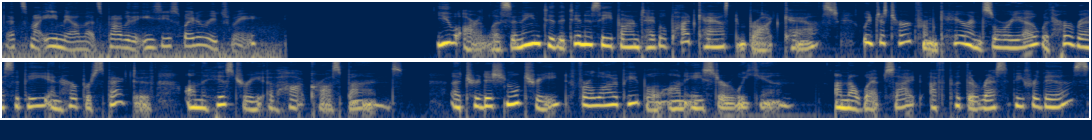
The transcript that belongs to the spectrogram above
That's my email, and that's probably the easiest way to reach me. You are listening to the Tennessee Farm Table podcast and broadcast. We've just heard from Karen Zorio with her recipe and her perspective on the history of hot cross buns, a traditional treat for a lot of people on Easter weekend. On my website, I've put the recipe for this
